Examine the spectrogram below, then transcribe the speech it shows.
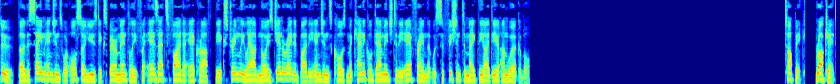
II, though the same engines were also used experimentally for ersatz fighter aircraft. The extremely loud noise generated by the engines caused mechanical damage to the airframe that was sufficient to make the idea unworkable. Topic: Rocket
